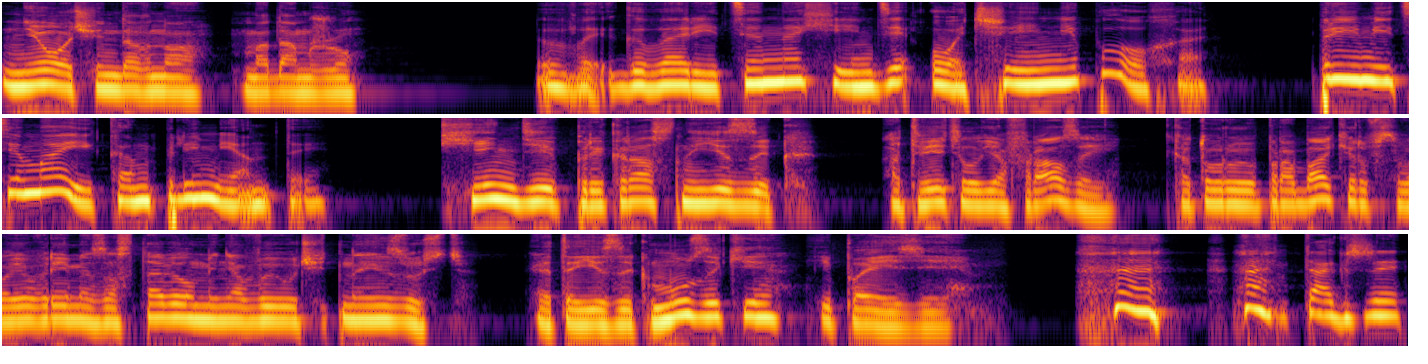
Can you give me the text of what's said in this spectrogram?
Не очень давно, мадам Жу. Вы говорите на хинди очень неплохо. Примите мои комплименты. Хинди – прекрасный язык, ответил я фразой, которую Прабакер в свое время заставил меня выучить наизусть. Это язык музыки и поэзии. Ха, а также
